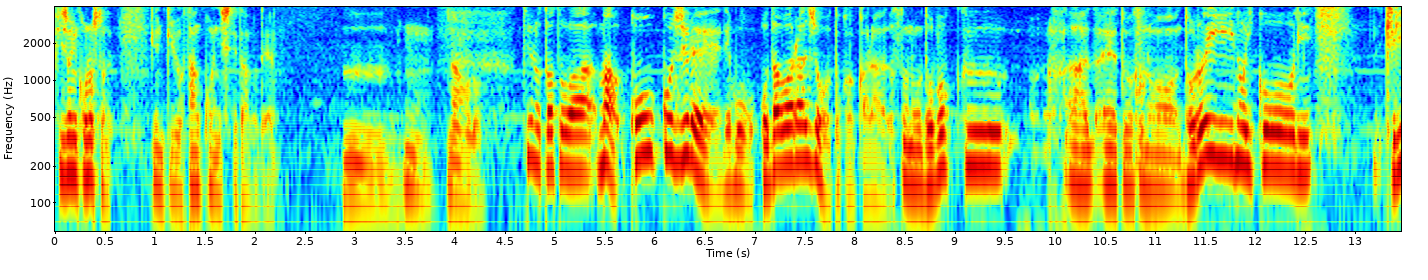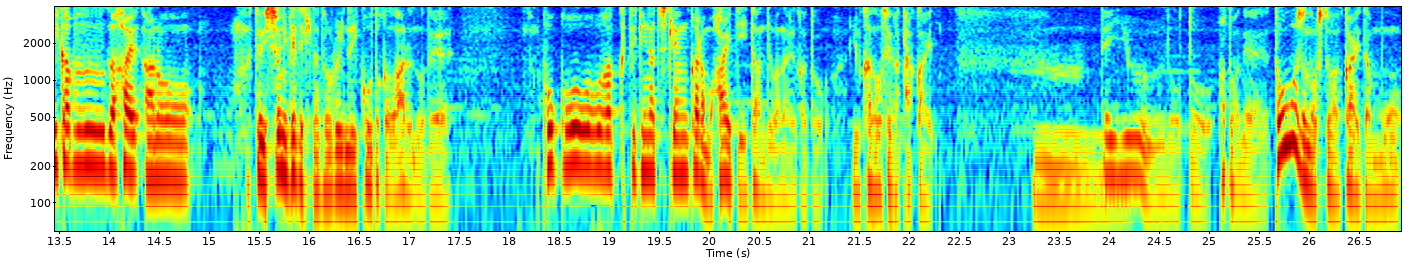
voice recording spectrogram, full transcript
非常にこの人の研究を参考にしてたので。う。うん。なるほど。っていうのと、あとは、まあ、考古事例でも、小田原城とかから、その土木、あえっ、と、その土塁の遺構に、切り株がはい、あの、と一緒に出てきた土塁の遺構とかがあるので、考古学的な知見からも生えていたんではないかという可能性が高いっうん。ていうのと、あとはね、当時の人が書いたも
